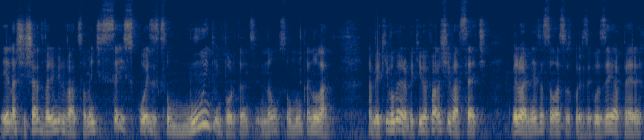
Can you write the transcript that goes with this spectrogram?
Ela Shishad Varim Bilvad, somente seis coisas que são muito importantes e não são nunca anuladas. Rabi Akiva, Rabi Akiva fala Shiva sete. Beloen, essas são essas coisas. Egozeia, perech,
